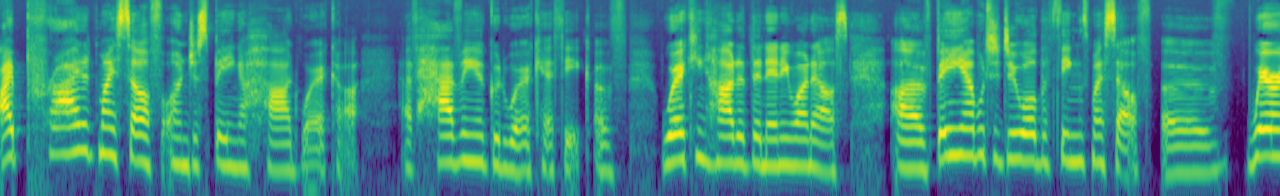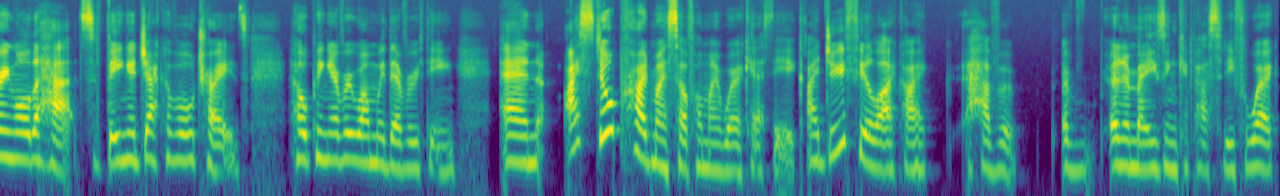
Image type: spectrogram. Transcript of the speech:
I prided myself on just being a hard worker, of having a good work ethic, of working harder than anyone else, of being able to do all the things myself, of wearing all the hats, of being a jack of all trades, helping everyone with everything. And I still pride myself on my work ethic. I do feel like I have a, a an amazing capacity for work.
